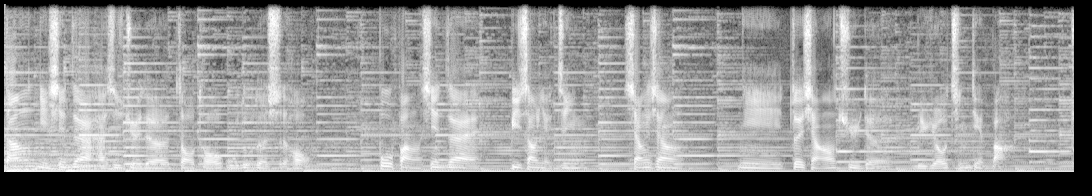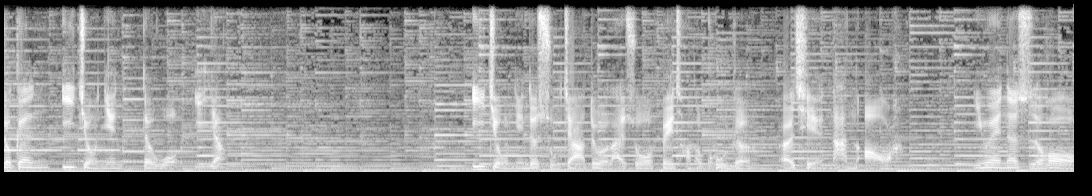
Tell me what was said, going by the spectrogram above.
当你现在还是觉得走投无路的时候，不妨现在闭上眼睛，想想你最想要去的旅游景点吧，就跟一九年的我一样。一九年的暑假对我来说非常的酷热，而且难熬啊！因为那时候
